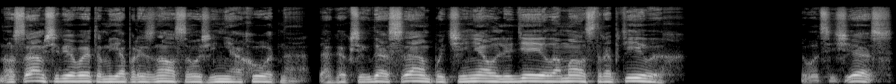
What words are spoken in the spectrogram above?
Но сам себе в этом я признался очень неохотно, так как всегда сам подчинял людей и ломал строптивых. И вот сейчас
